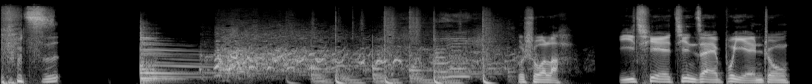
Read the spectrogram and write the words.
噗呲！不说了，一切尽在不言中。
